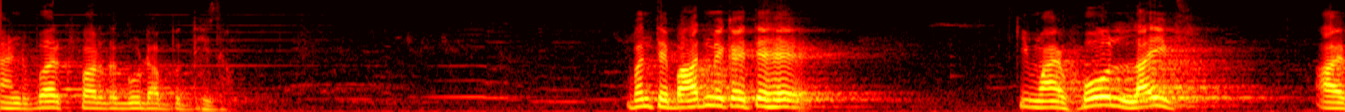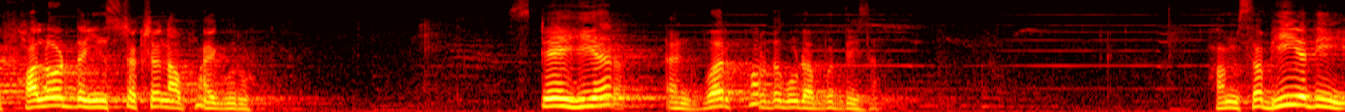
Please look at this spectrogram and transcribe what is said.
and work for the good of Buddhism Bhante बाद में कहते हैं कि my whole life I followed the instruction of my guru stay here and work for the good of Buddhism हम सभी यदि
